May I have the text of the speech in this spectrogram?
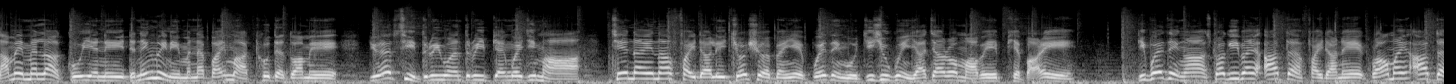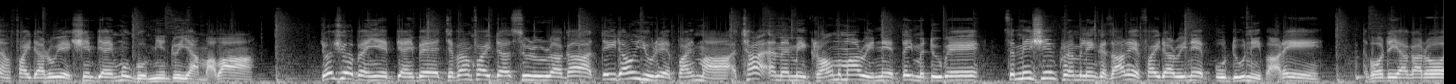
လာမယ့်မက်လ9ရက်နေ့တနင်္ဂနွေနေ့မနက်ပိုင်းမှာထိုးသက်သွားမယ့် UFC 313ပြိုင်ပွဲကြီးမှာချင်းတိုင်းသားဖိုက်တာလေးဂျော့ရှွာဘန်ရဲ့ပွဲစဉ်ကိုကြီးစုခွင့်ရကြတော့မှာပဲဖြစ်ပါတယ်။ဒီပွဲစဉ်က Struggy ပိုင်းအာတန်ဖိုက်တာနဲ့ Ground ပိုင်းအာတန်ဖိုက်တာတို့ရဲ့ရှင်ပြိုင်မှုကိုမြင်တွေ့ရမှာပါ။ဂျော့ရှွာဘန်ရဲ့ပြိုင်ပွဲဂျပန်ဖိုက်တာဆူရူရာကတိတ်တောင်းယူတဲ့အပိုင်းမှာအခြား MMA ground သမားတွေနဲ့တိတ်မတူပဲ submission scrambling ကစားတဲ့ဖိုက်တာတွေနဲ့ပိုတူးနေပါတယ်။ သဘောတရားကတော့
